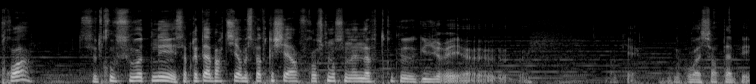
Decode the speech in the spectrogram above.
Trois se trouve sous votre nez, s'apprêter à partir, mais c'est pas très cher. Franchement, son n'a trop que que durer. euh. Donc on va se faire taper.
